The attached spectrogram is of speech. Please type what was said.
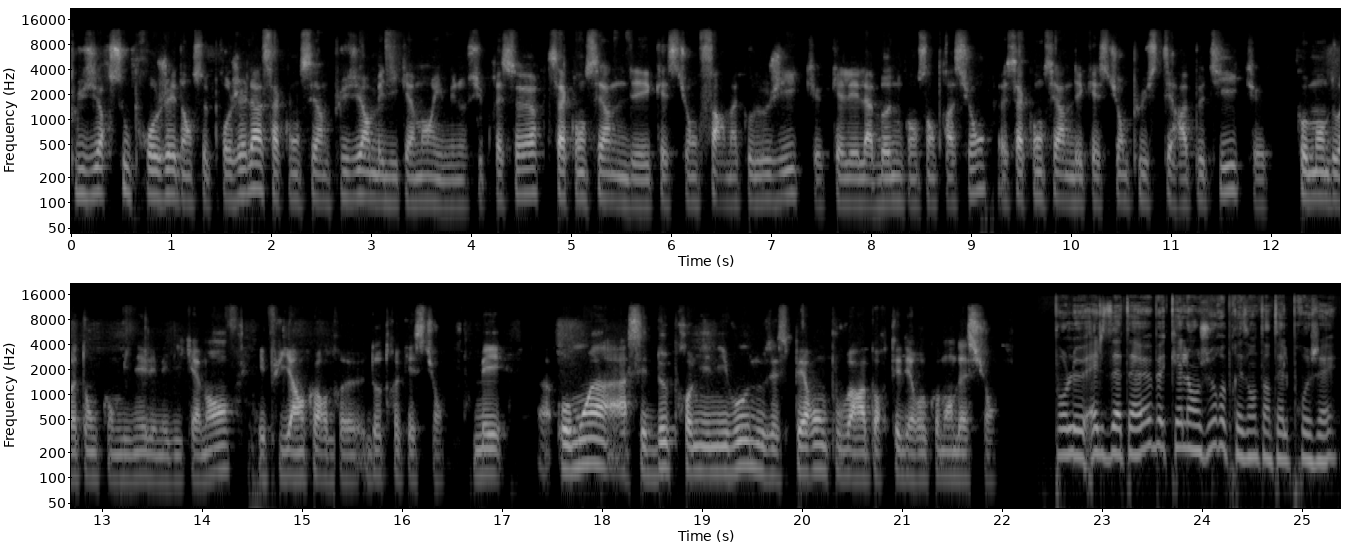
plusieurs sous-projets dans ce projet-là. Ça concerne plusieurs médicaments immunosuppresseurs, ça concerne des questions pharmacologiques, quelle est la bonne concentration, euh, ça concerne des questions plus thérapeutiques, comment doit-on combiner les médicaments, et puis il y a encore d'autres questions. Mais au moins à ces deux premiers niveaux, nous espérons pouvoir apporter des recommandations. Pour le Health Data Hub, quel enjeu représente un tel projet?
